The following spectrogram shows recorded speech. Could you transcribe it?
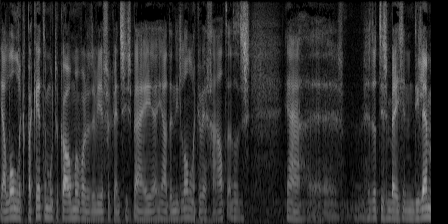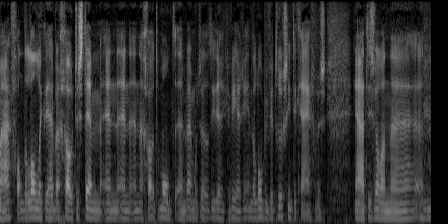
ja, landelijke pakketten moeten komen, worden er weer frequenties bij eh, ja, de niet-landelijke weggehaald. En dat is, ja, eh, dat is een beetje een dilemma. Van de landelijke hebben een grote stem en, en, en een grote mond. En wij moeten dat iedere keer weer in de lobby weer terug zien te krijgen. Dus ja, het is wel een, eh, een,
